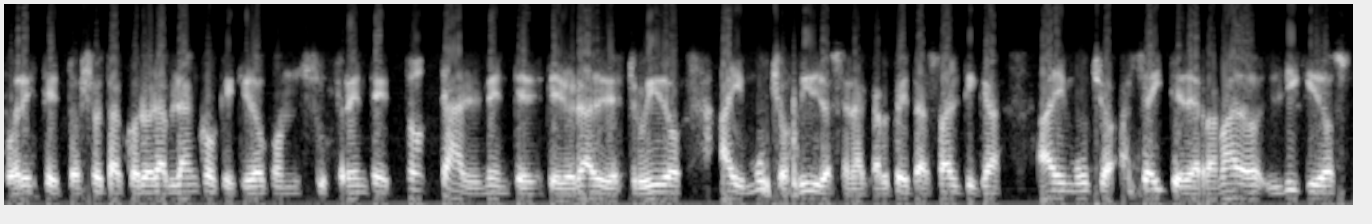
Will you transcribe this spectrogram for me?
por este Toyota Corolla blanco que quedó con su frente totalmente deteriorado y destruido. Hay muchos vidrios en la carpeta asfáltica, hay mucho aceite derramado, líquidos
